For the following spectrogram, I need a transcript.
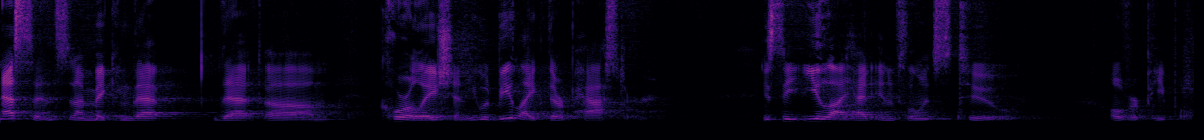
essence, and I'm making that that um, correlation, he would be like their pastor. You see, Eli had influence too over people.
